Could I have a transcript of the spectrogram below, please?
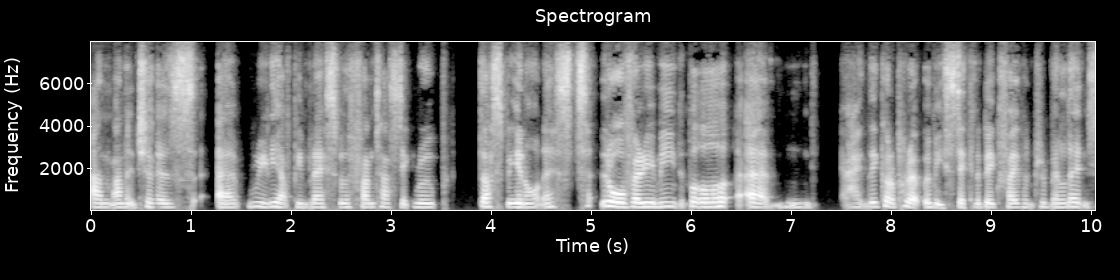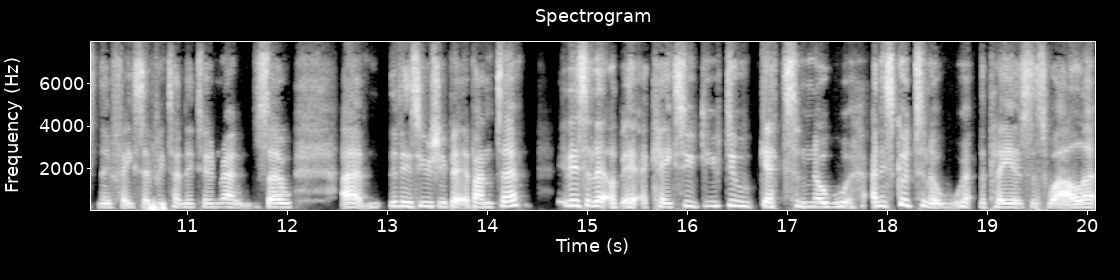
and managers. Uh, really have been blessed with a fantastic group. That's being honest. They're all very amenable. Um, they've got to put up with me sticking a big 500 mil lens in their face every time they turn round. So um, there is usually a bit of banter. It is a little bit a case. You, you do get to know, and it's good to know the players as well uh,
